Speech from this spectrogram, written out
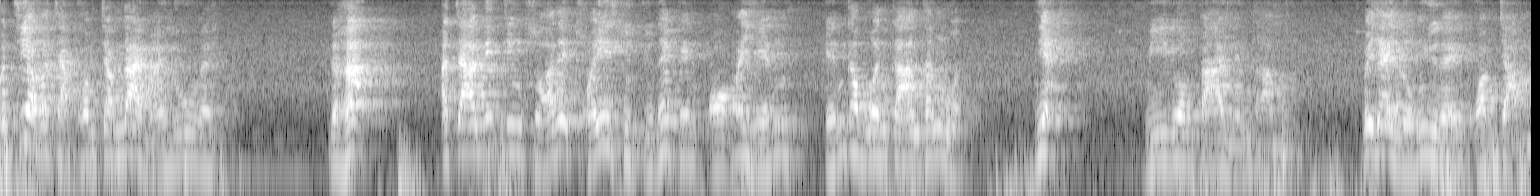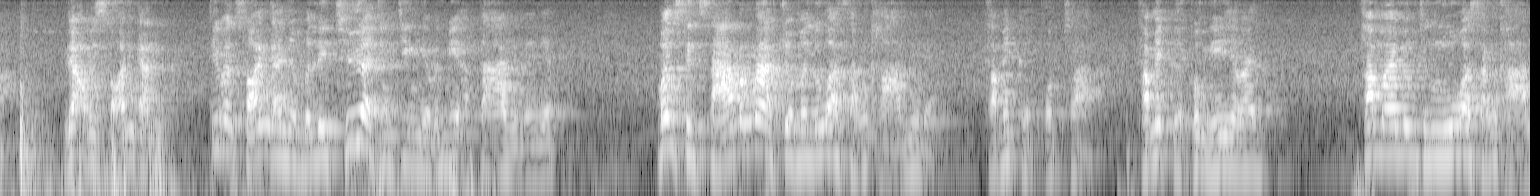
มันเชื่อมาจากความจำได้หมายรู้ไงนะฮะอาจารย์วิทย์จึงสอนให้ถอยสุดอยู่ให้เป็นออกไมาเห็น เห็นขบวนการทั้งหมด เนี่ยมีดวงตาเห็นธรรมไม่ใช่หลงอยู่ในความจำแล้วเอาไปสอนกัน ที่มันสอนกันเนี่ยมันเลยเชื่อจริงๆเนี่ยมันมีอัตตาอยู่ในเนี้ยมันศึกษามากๆจนมันรู้ว่าสังขารนี่เนี่ยทำให้เกิดภพชาติ ทำให้เกิดพวกนี้ใช่ไหมทำไมมึงถึงรู้ว่าสังขาร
